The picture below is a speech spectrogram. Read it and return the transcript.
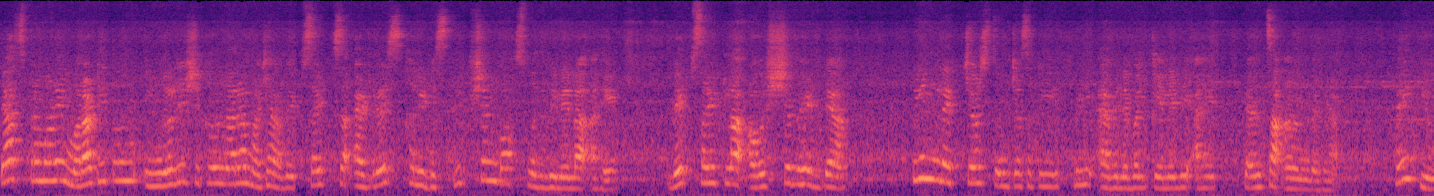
त्याचप्रमाणे मराठीतून इंग्रजी शिकवणाऱ्या माझ्या वेबसाईटचा ॲड्रेस खाली डिस्क्रिप्शन बॉक्समध्ये दिलेला आहे. वेबसाईटला अवश्य भेट द्या. तीन लेक्चर्स तुमच्यासाठी फ्री अवेलेबल केलेली आहेत. त्यांचा आनंद घ्या. थँक्यू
